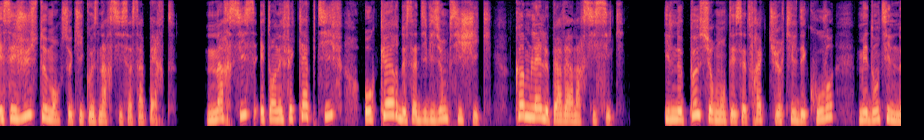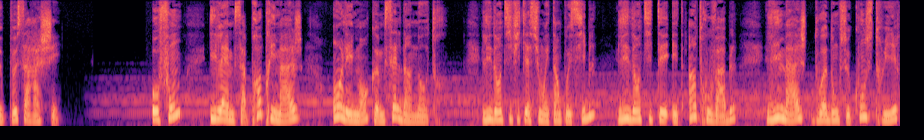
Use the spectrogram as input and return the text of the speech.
et c'est justement ce qui cause Narcisse à sa perte. Narcisse est en effet captif au cœur de sa division psychique, comme l'est le pervers narcissique. Il ne peut surmonter cette fracture qu'il découvre, mais dont il ne peut s'arracher. Au fond, il aime sa propre image en l'aimant comme celle d'un autre. L'identification est impossible, l'identité est introuvable, l'image doit donc se construire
